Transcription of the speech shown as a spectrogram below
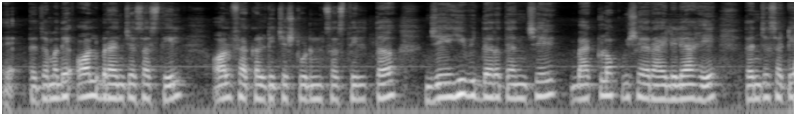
त्याच्यामध्ये ऑल ब्रँचेस असतील ऑल फॅकल्टीचे स्टुडंट्स असतील तर जेही विद्यार्थ्यांचे बॅकलॉग विषय राहिलेले आहे त्यांच्यासाठी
